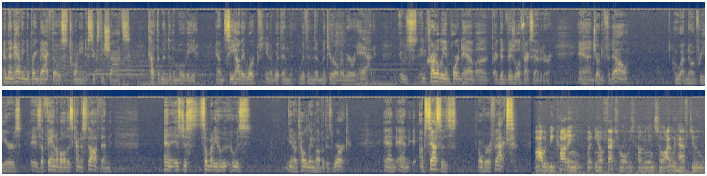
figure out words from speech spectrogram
and then having to bring back those 20 to 60 shots, cut them into the movie, and see how they worked, you know, within within the material that we already had. It was incredibly important to have a, a good visual effects editor, and Jody Fidel, who I've known for years, is a fan of all this kind of stuff, and and is just somebody who who is, you know, totally in love with his work, and and obsesses over effects. Bob would be cutting, but you know effects were always coming in, so I would have to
